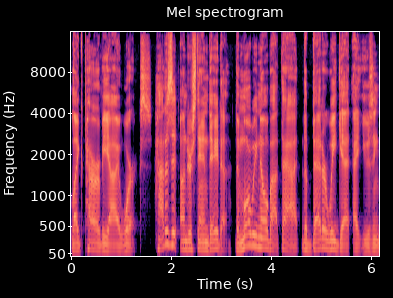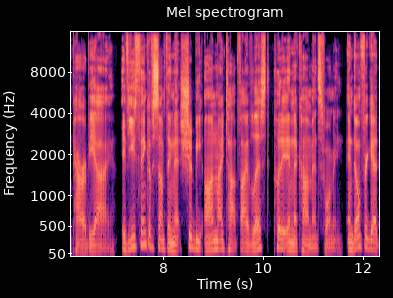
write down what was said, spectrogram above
like Power BI works. How does it understand data? The more we know about that, the better we get at using Power BI. If you think of something that should be on my top five list, put it in the comments for me. And don't forget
